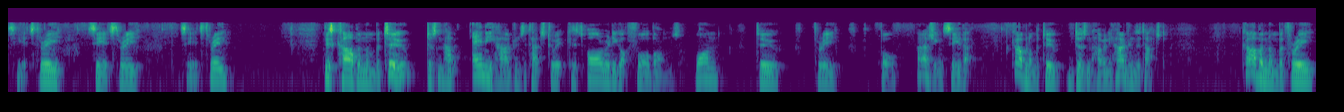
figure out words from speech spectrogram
CH3, CH3, CH3. This carbon number two doesn't have any hydrogens attached to it because it's already got four bonds. One, two, three, four. And as you can see, that carbon number two doesn't have any hydrogens attached. Carbon number three,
